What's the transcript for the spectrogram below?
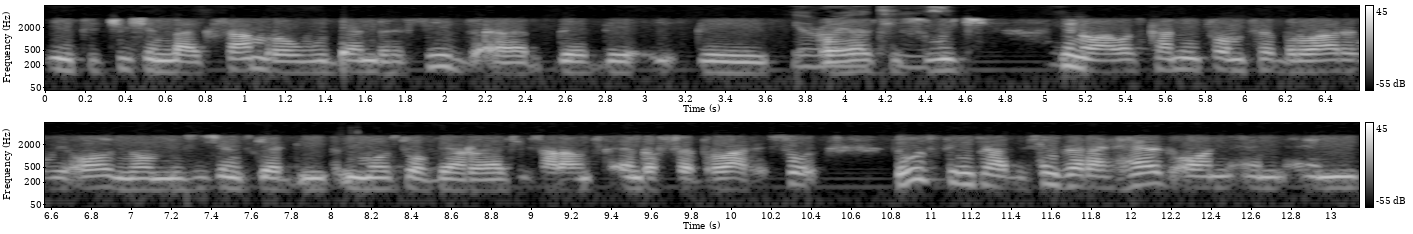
institution like Samro would then receive uh, the, the, the royalties, royalties. which you know, I was coming from February. We all know musicians get most of their royalties around end of February. So those things are the things that I held on and and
